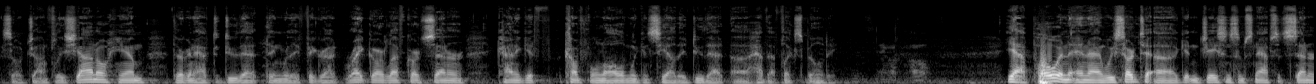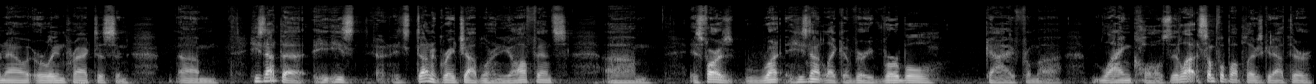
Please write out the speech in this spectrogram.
So Jon Feliciano, him, they're going to have to do that thing where they figure out right guard, left guard, center, kind of get comfortable in all, and we can see how they do that, uh, have that flexibility. Yeah, Poe and, and uh, we started to, uh, getting Jason some snaps at center now early in practice, and um, he's not the he, he's he's done a great job learning the offense. Um, as far as run, he's not like a very verbal guy from uh, line calls. A lot some football players get out there,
